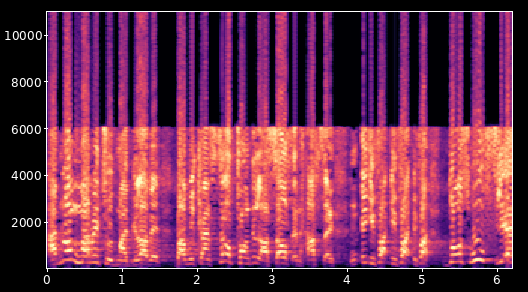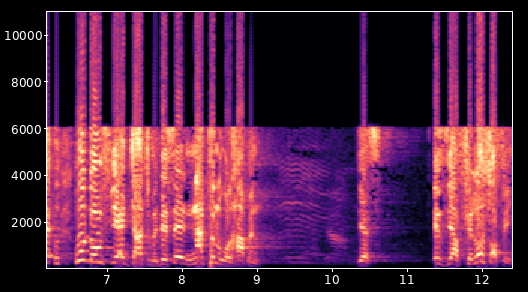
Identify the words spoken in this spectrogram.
I'm not married to my beloved, but we can still fondle ourselves and have sex. In fact, in fact, in fact, those who fear, who don't fear judgment, they say nothing will happen. Yes. It's their philosophy,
